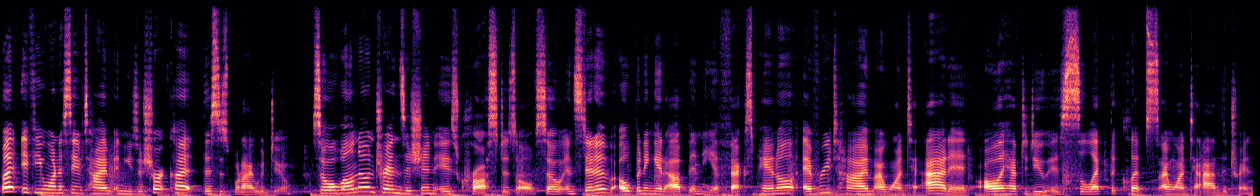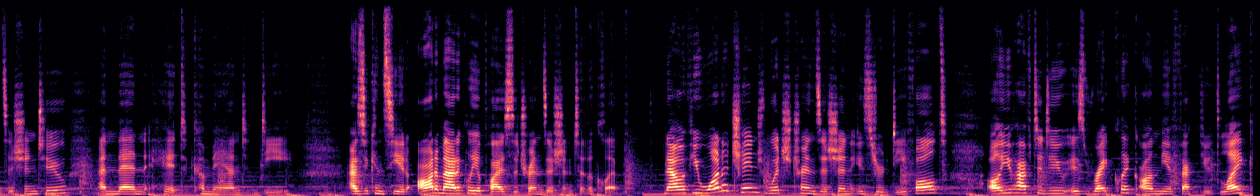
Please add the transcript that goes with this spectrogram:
But if you want to save time and use a shortcut, this is what I would do. So a well-known transition is cross dissolve. So instead of opening it up in the effects panel, every time I want to add it, all I have to do is select the clips I want to add the transition to, and then hit Command D. As you can see, it automatically applies the transition to the clip. Now, if you want to change which transition is your default, all you have to do is right click on the effect you'd like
